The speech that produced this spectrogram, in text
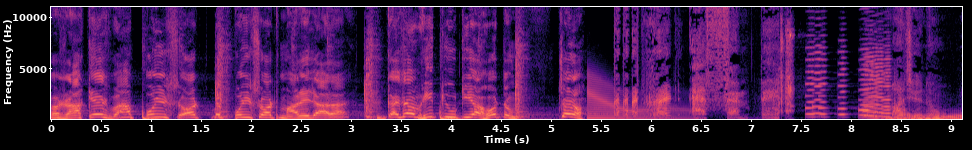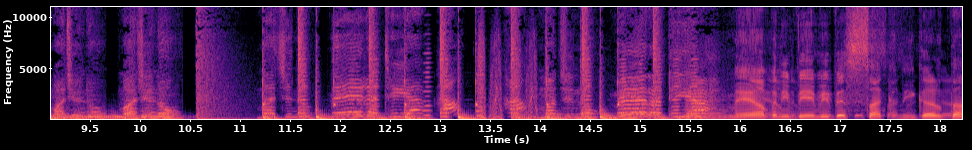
और राकेश वहाँ पुल शॉट पे पुल शॉट मारे जा रहा है। गजब ही क्यूटिया हो तुम। चलो। रेड एफएम पे। मजनू मजनू मजनू मजनू मेरा हाँ, अपनी बेबी पे शक नहीं करता।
